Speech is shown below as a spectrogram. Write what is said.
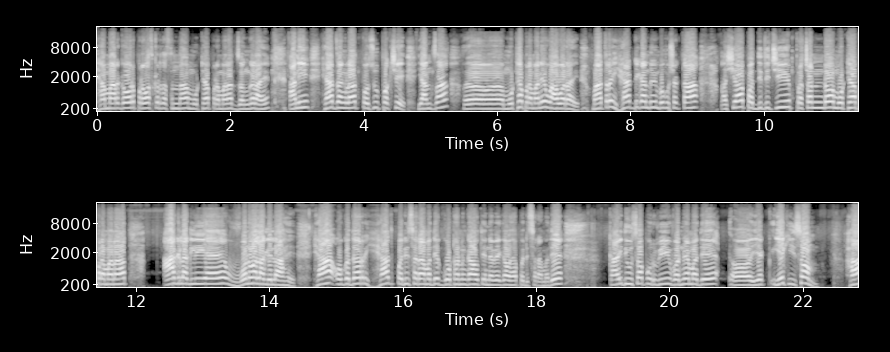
ह्या मार्गावर प्रवास करत असताना मोठ्या प्रमाणात जंगल आहे आणि ह्या जंगलात पशु पक्षी यांचा मोठ्या प्रमाणे वावर आहे. मात्र ह्या ठिकाणी तुम्ही बघू शकता अशा पद्धतीची प्रचंड मोठ्या प्रमाणात आग लागली आहे वनवा लागलेला आहे. ह्या अगोदर ह्याच परिसरामध्ये गोठणगाव ते नवेगाव ह्या परिसरामध्ये काही दिवसापूर्वी वनव्यामध्ये एक एक इसम हा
